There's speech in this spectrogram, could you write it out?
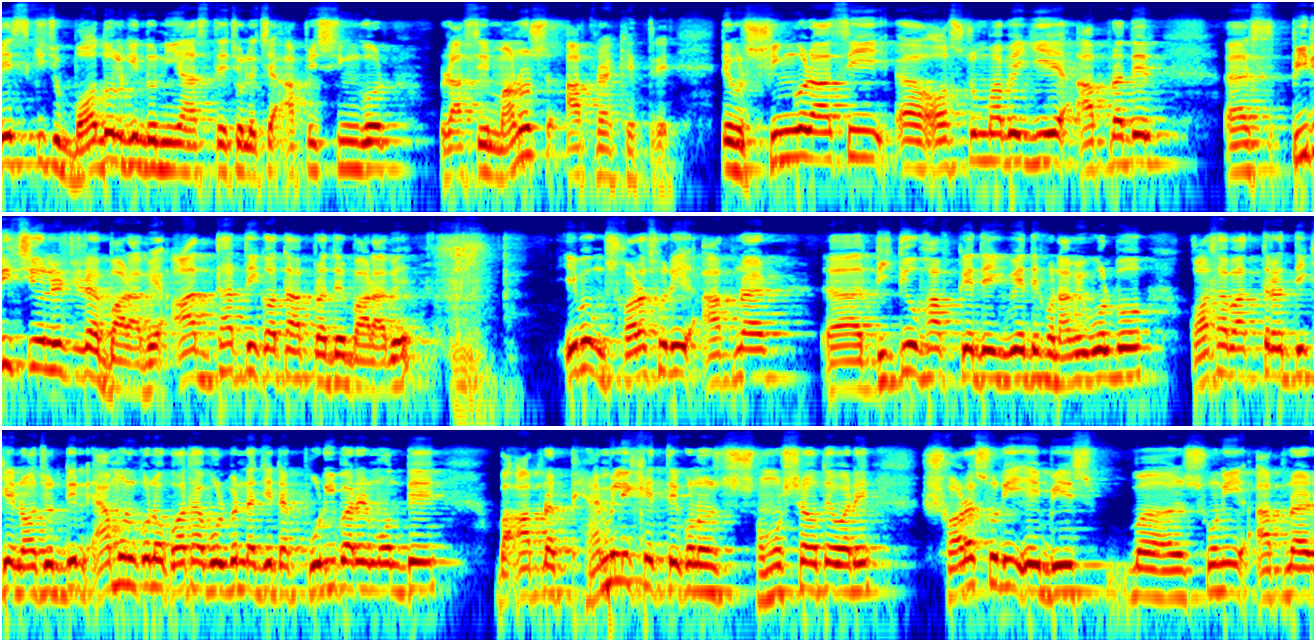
বেশ কিছু বদল কিন্তু নিয়ে আসতে চলেছে। আপনি সিংহ রাশির মানুষ আপনার ক্ষেত্রে। দেখুন, সিংহ রাশি অষ্টমভাবে গিয়ে আপনাদের স্পিরিচুয়ালিটিটা বাড়াবে, আধ্যাত্মিকতা আপনাদের বাড়াবে এবং সরাসরি আপনার দ্বিতীয় ভাবকে দেখবে। দেখুন, আমি বলব, কথাবার্তার দিকে নজর দিন। এমন কোনো কথা বলবেন না যেটা পরিবারের মধ্যে বা আপনার ফ্যামিলি ক্ষেত্রে কোনো সমস্যা হতে পারে। সরাসরি এই বেশ শুনি আপনার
